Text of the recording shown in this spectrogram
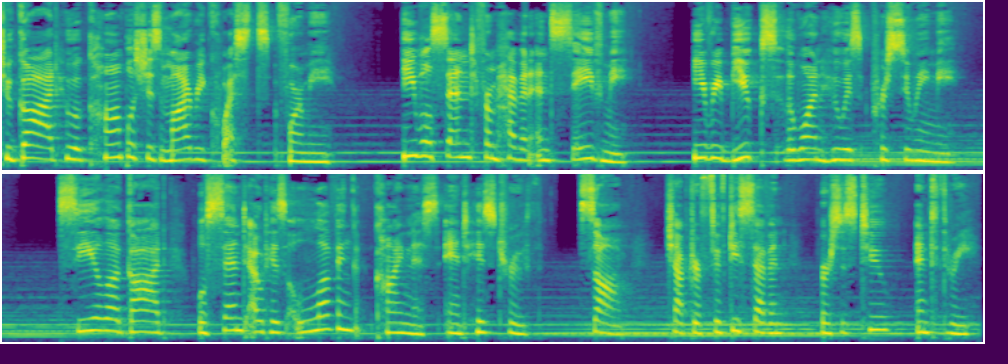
to God who accomplishes my requests for me. He will send from heaven and save me. He rebukes the one who is pursuing me. Selah, God will send out his loving kindness and his truth. Psalm chapter 57, verses 2 and 3.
